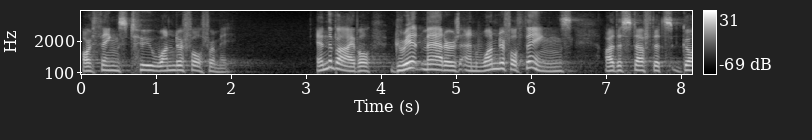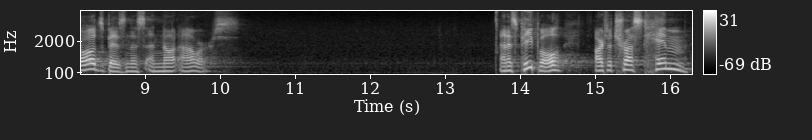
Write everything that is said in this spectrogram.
or things too wonderful for me. In the Bible, great matters and wonderful things are the stuff that's God's business and not ours. And as people are to trust Him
